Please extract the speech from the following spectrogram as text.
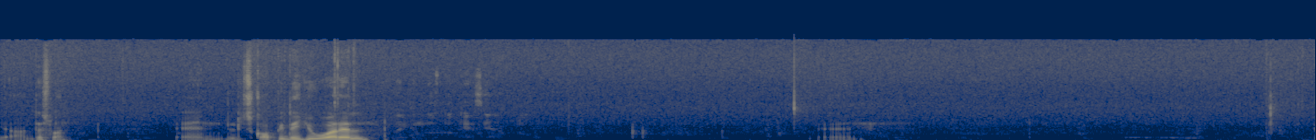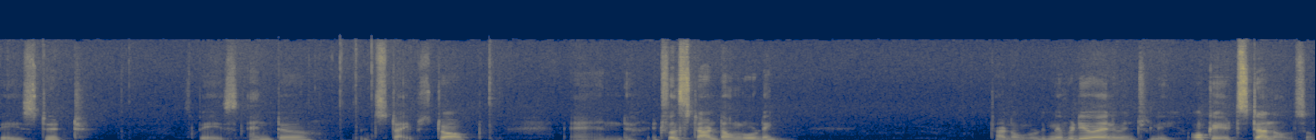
Yeah this one. And let's copy the url paste it space enter let's type stop and it will start downloading. Start downloading the video and eventually okay it's done also.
